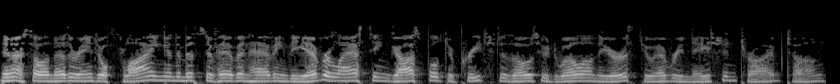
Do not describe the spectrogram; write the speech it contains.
Then I saw another angel flying in the midst of heaven, having the everlasting gospel to preach to those who dwell on the earth, to every nation, tribe, tongue,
